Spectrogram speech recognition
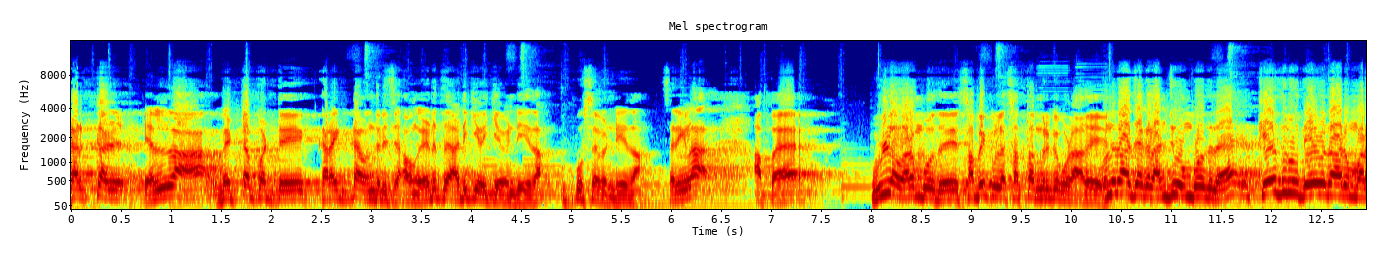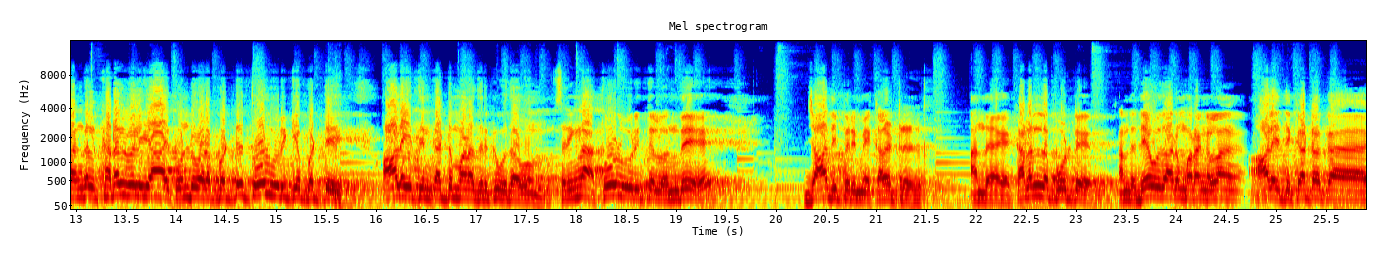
கற்கள் எல்லாம் வெட்டப்பட்டு கரெக்டாக வந்துடுச்சு அவங்க எடுத்து அடுக்கி வைக்க வேண்டியதுதான் பூச வேண்டியதுதான். சரிங்களா? அப்போ உள்ள வரும்போது சபைக்குள்ள சத்தம் இருக்கக்கூடாது. ஒன்னுராஜாக்கள் அஞ்சு ஒன்பதுல கேதுரு தேவதாரு மரங்கள் கடல் வழியாய் கொண்டு வரப்பட்டு தோல் உரிக்கப்பட்டு ஆலயத்தின் கட்டுமானத்திற்கு உதவும். சரிங்களா? தோல் உரித்தல் வந்து ஜாதி பெருமையை கலட்டுறது அந்த கடல்ல போட்டு அந்த தேவதாரு மரங்கள்லாம் ஆலயத்துக்கு கட்ட க-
